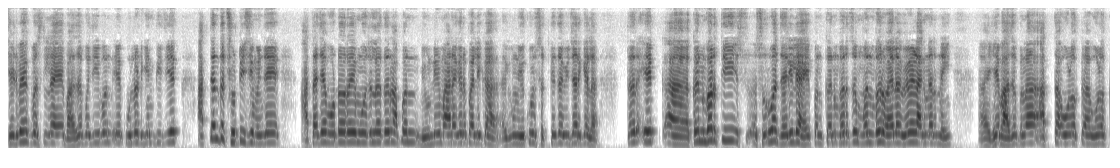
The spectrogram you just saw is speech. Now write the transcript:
सेटबॅक बसलेला आहे. भाजपची पण एक उलट गिनतीची एक अत्यंत छोटीशी म्हणजे आताच्या बोटावरही मोजलं तर आपण भिवंडी महानगरपालिका एकूण एकूण सत्तेचा विचार केला तर एक कणभर ती सु- सुरुवात झालेली आहे पण कणभरचं मनभर व्हायला वेळ लागणार नाही. हे भाजपला आत्ता ओळख ओळख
